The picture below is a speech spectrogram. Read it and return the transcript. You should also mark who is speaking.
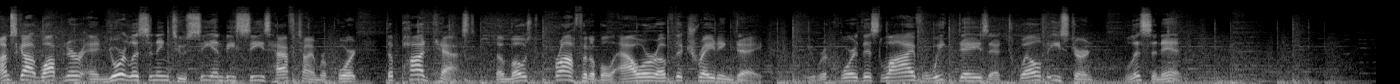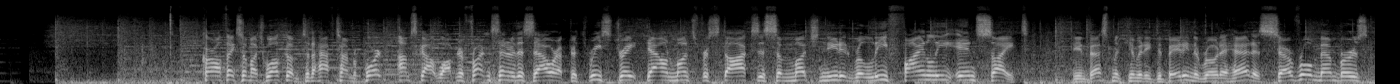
Speaker 1: I'm Scott Wapner, and you're listening to CNBC's Halftime Report, the podcast, the most profitable hour of the trading day. We record this live weekdays at 12 Eastern. Listen in.
Speaker 2: Carl, thanks so much. Welcome to the Halftime Report. I'm Scott Wapner. Front and center this hour after three straight down months for stocks is some much needed relief finally in sight. The investment committee debating the road ahead as several members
